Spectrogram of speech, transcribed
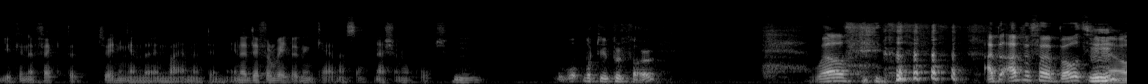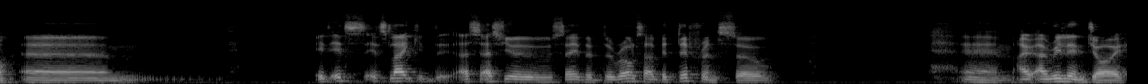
you can affect the training and the environment in, in a different way than as a national coach. What, what do you prefer? Well, I, I prefer both, you know. Um, it, it's it's like the- as as you say, the the roles are a bit different. So um, I I really enjoy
